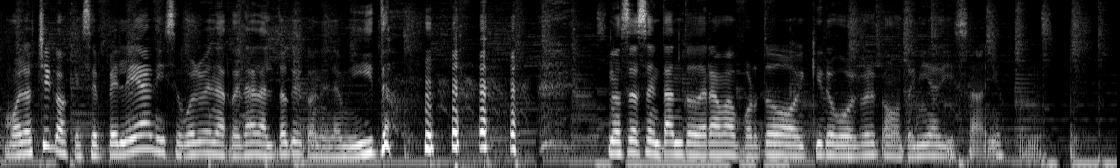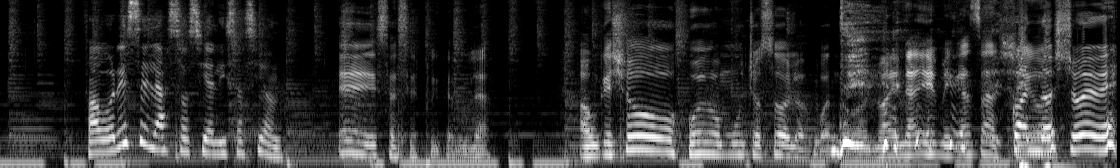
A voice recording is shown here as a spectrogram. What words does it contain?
como los chicos que se pelean y se vuelven a arreglar al toque con el amiguito. no se hacen tanto drama por todo y quiero volver como tenía 10 años. Favorece la socialización. Esa es espectacular. Aunque yo juego mucho solo, cuando no hay nadie en mi casa, llego, Cuando llueve.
